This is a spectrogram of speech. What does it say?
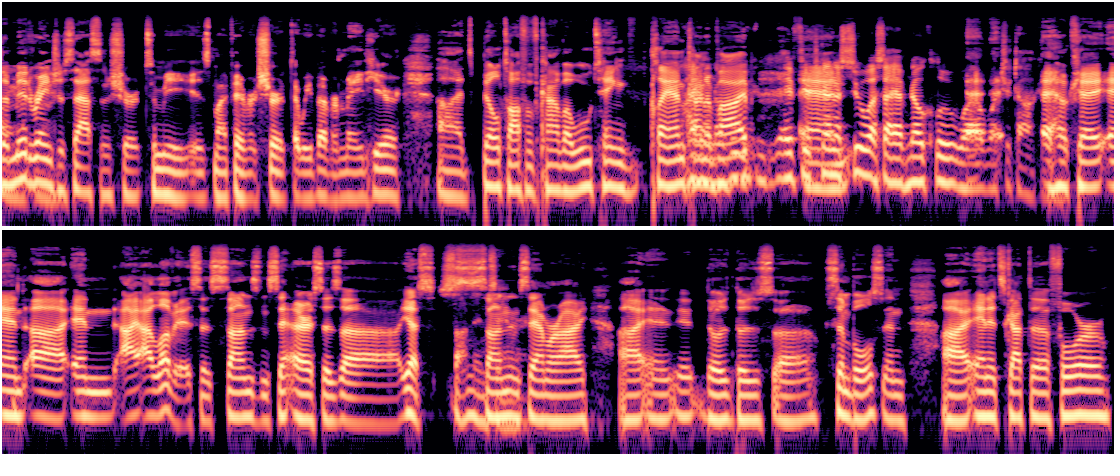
the mid-range assassin shirt to me is my favorite shirt that we've ever made here. Uh, it's built off of kind of a Wu Tang Clan kind of vibe. who- if it's going to sue us, I have no clue uh, what you're talking about. Okay, and uh, and I, I love it. It says Sons and Sa- or it says uh, yes, Sun and and Samurai, uh, and it, those those uh, symbols, and uh, and it's got the four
